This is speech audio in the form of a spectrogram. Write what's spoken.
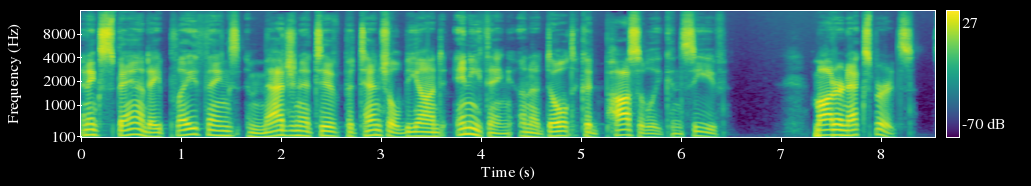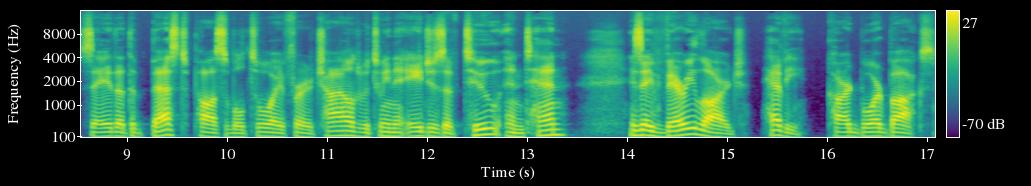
and expand a plaything's imaginative potential beyond anything an adult could possibly conceive. Modern experts say that the best possible toy for a child between the ages of 2 and 10 is a very large, heavy cardboard box,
